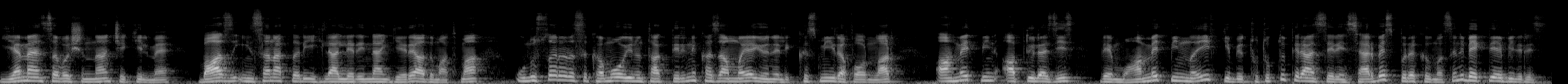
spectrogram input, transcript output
Yemen savaşından çekilme, bazı insan hakları ihlallerinden geri adım atma, uluslararası kamuoyunun takdirini kazanmaya yönelik kısmi reformlar, Ahmet bin Abdülaziz ve Muhammed bin Naif gibi tutuklu prenslerin serbest bırakılmasını bekleyebiliriz.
